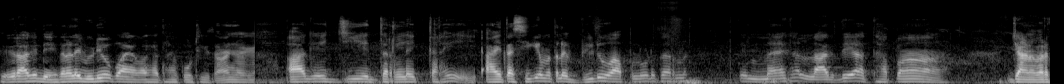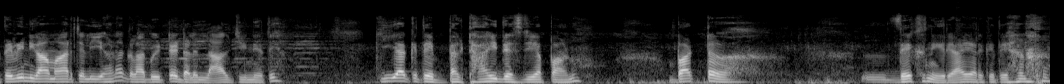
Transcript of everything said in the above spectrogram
ਫੇਰ ਆ ਕੇ ਦੇਖਣ ਵਾਲੇ ਵੀਡੀਓ ਪਾਇਆ ਵਾ ਥਾਂ ਕੋਠੀ ਤਾਂ ਜਾ ਕੇ। ਆ ਗਏ ਜੀ ਇਧਰਲੇ ਕਰੇ ਆਏ ਤਾਂ ਸੀਗੇ ਮਤਲਬ ਵੀਡੀਓ ਅਪਲੋਡ ਕਰਨ। ਤੇ ਮੈਂ ਕਿਹਾ ਲੱਗਦੇ ਹੱਥ ਆਪਾਂ ਜਾਨਵਰ ਤੇ ਵੀ ਨਿਗਾਹ ਮਾਰ ਚਲੀਏ, ਹਨਾ? ਗੁਲਾਬੀ ਢਿੱਡ ਵਾਲੇ ਲਾਲ ਜੀਨੇ ਤੇ। ਕੀ ਆ ਕਿਤੇ ਬੈਠਾ ਹੀ ਦਿਸ ਜੇ ਆਪਾਂ ਨੂੰ? ਬਟ ਦੇਖ ਨਹੀਂ ਰਿਹਾ ਯਾਰ ਕਿਤੇ, ਹਨਾ?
